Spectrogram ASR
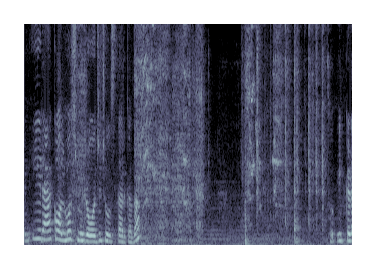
అండ్ ఈ ర్యాక్ ఆల్మోస్ట్ మీరు రోజు చూస్తారు కదా. సో ఇక్కడ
